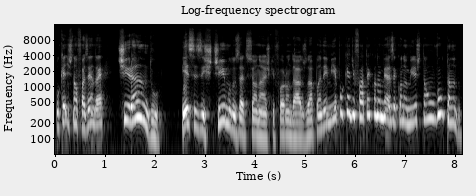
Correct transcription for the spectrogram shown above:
O que eles estão fazendo é tirando esses estímulos adicionais que foram dados na pandemia, porque de fato economia, as economias estão voltando.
